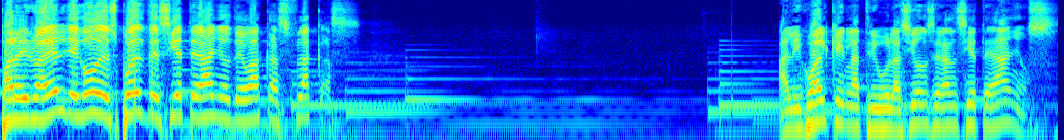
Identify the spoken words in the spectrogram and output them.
para Israel llegó después de siete años de vacas flacas. Al igual que en la tribulación serán siete años.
